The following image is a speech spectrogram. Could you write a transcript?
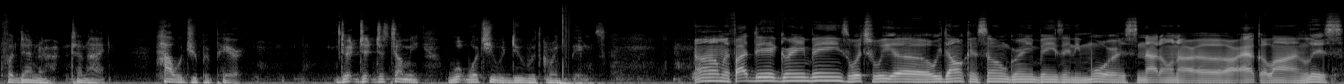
for dinner tonight, how would you prepare it? J- j- just tell me what, what you would do with green beans. Um, if I did green beans, which we uh we don't consume green beans anymore, it's not on our uh, our alkaline list.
